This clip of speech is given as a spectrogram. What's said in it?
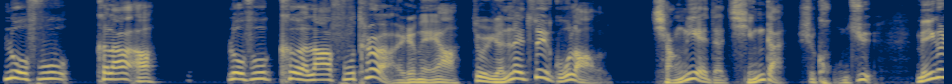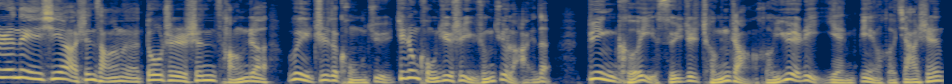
洛夫克拉啊，洛夫克拉夫特认为啊，就是人类最古老。强烈的情感是恐惧，每个人内心啊深藏的都是深藏着未知的恐惧，这种恐惧是与生俱来的，并可以随之成长和阅历演变和加深，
